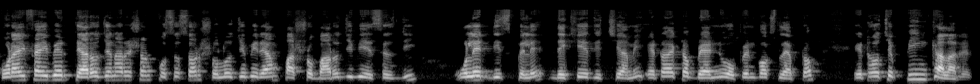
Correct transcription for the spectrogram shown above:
কোরাই ফাইভের তেরো জেনারেশন প্রসেসর ষোলো জিবি র্যাম পাঁচশো বারো জিবি এসএসডি ওলেড ডিসপ্লে দেখিয়ে দিচ্ছি আমি। এটা একটা brand new open box laptop এটা হচ্ছে পিঙ্ক কালারের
